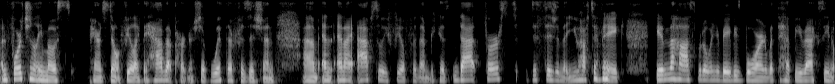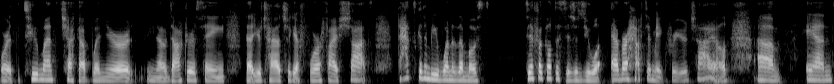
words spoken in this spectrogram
Unfortunately, most parents don't feel like they have that partnership with their physician. Um, and, and I absolutely feel for them because that first decision that you have to make in the hospital when your baby's born with the Hep B vaccine or at the two month checkup when your you know doctor is saying that your child should get four or five shots, that's going to be one of the most difficult decisions you will ever have to make for your child. Um, and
